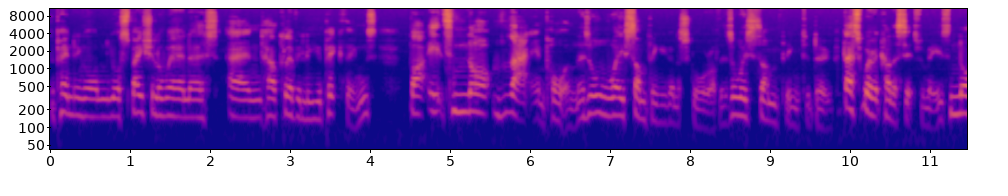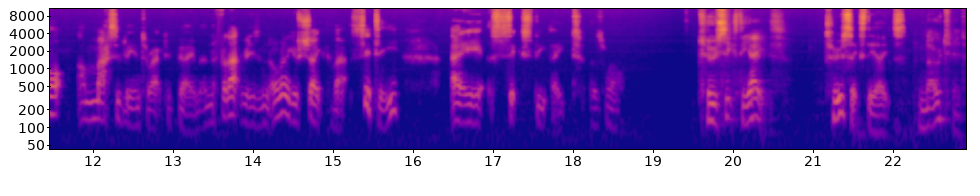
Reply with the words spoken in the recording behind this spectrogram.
depending on your spatial awareness and how cleverly you pick things but it's not that important. There's always something you're going to score off. There's always something to do. That's where it kind of sits for me. It's not a massively interactive game, and for that reason, I'm going to give Shake That City a 68 as well. Two 68s. Two 68s. Noted.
